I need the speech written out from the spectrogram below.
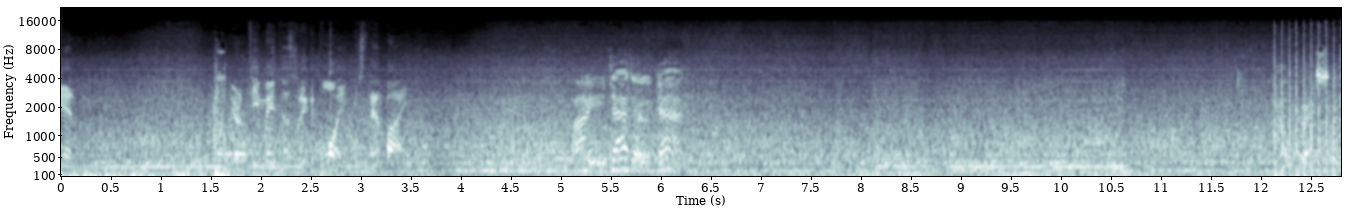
In. Your teammate is redeploying. Stand by. You dead again? Aggressive.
